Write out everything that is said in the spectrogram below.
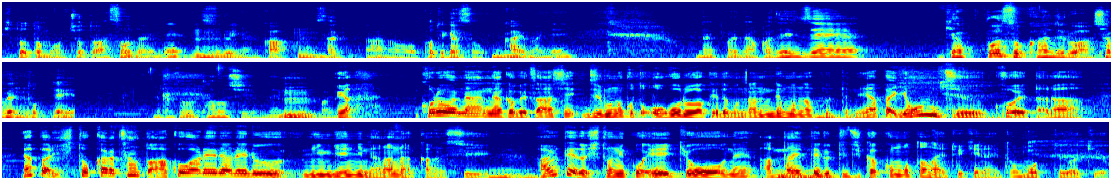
人ともちょっと遊んだりね、するやんか。さあの、ポッドキャスト界隈でね。やっぱりなんか全然、ギャップはすごく感じるわ、喋っとって。なんかその楽しいよね。いや、これはななんか別に私、自分のことおごるわけでも何でもなくってね、やっぱり40超えたら、やっぱり人からちゃんと憧れられる人間にならなあかんし、ある程度人にこう影響をね、与えてるって自覚を持たないといけないと思ってるわけよ。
